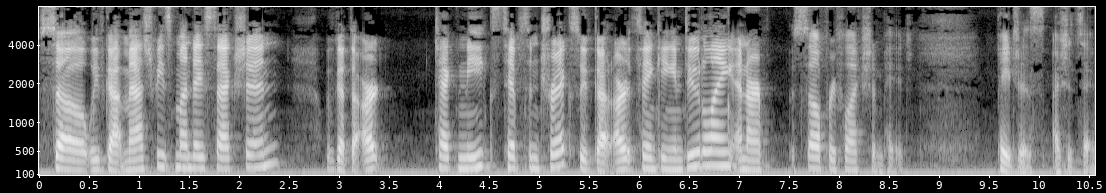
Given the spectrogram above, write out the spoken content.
So we've got Masterpiece Monday section, we've got the art techniques, tips and tricks, we've got art thinking and doodling, and our self-reflection page pages, I should say.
